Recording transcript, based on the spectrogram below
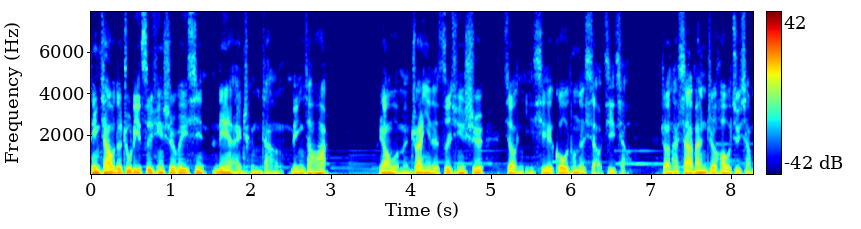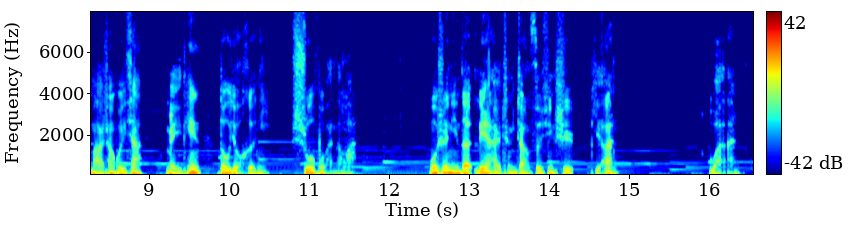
添加我的助理咨询师微信“恋爱成长零幺二”，让我们专业的咨询师教你一些沟通的小技巧。让他下班之后就想马上回家，每天都有和你说不完的话。我是您的恋爱成长咨询师彼岸，晚安。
